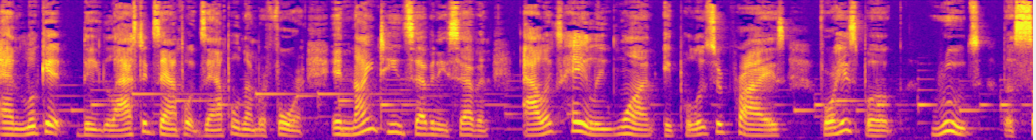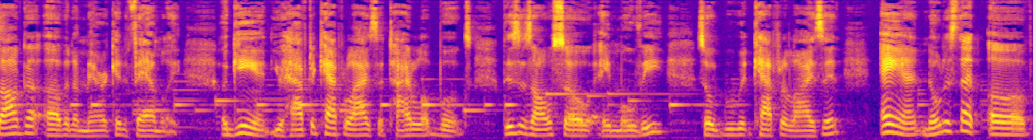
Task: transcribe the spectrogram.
and look at the last example, example number four. In 1977, Alex Haley won a Pulitzer Prize for his book, Roots The Saga of an American Family. Again, you have to capitalize the title of books. This is also a movie, so we would capitalize it. And notice that of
